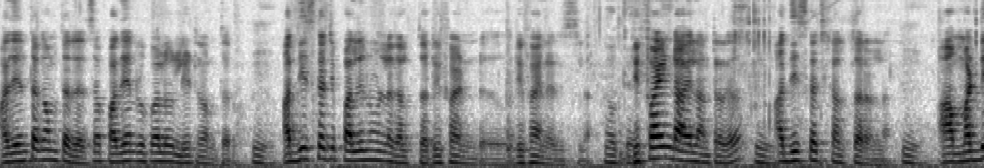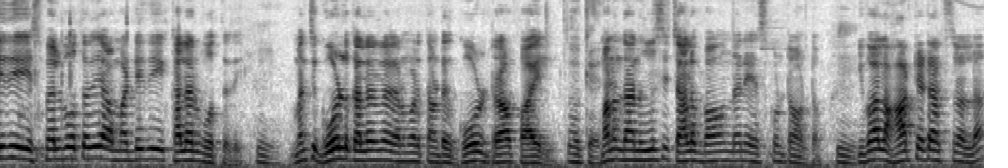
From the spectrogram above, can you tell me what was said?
అది ఎంత అమ్ముతారు తెలుసా? పదిహేను రూపాయలు లీటర్ అమ్ముతారు. అది తీసుకొచ్చి పల్లి నూనెలో కలుపుతారు రిఫైన్డ్ రిఫైనరీస్లో ఓకే. రిఫైన్డ్ ఆయిల్ అంటారు కదా? అది తీసుకొచ్చి కలుపుతారు అందులో. ఆ మడ్డిది స్మెల్ పోతుంది ఆ మడ్డిది కలర్ పోతుంది. మంచి గోల్డ్ కలర్లో కనబడుతూ ఉంటుంది గోల్డ్ డ్రాప్ ఆయిల్. మనం దాన్ని చూసి చాలా బాగుందని వేసుకుంటూ ఉంటాం. ఇవాళ హార్ట్ అటాక్స్లలో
